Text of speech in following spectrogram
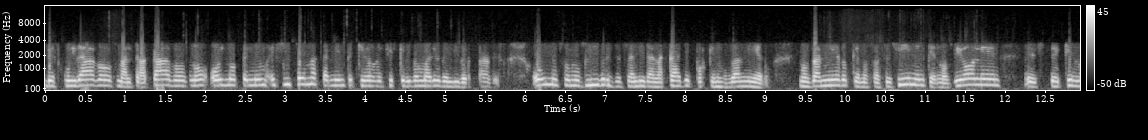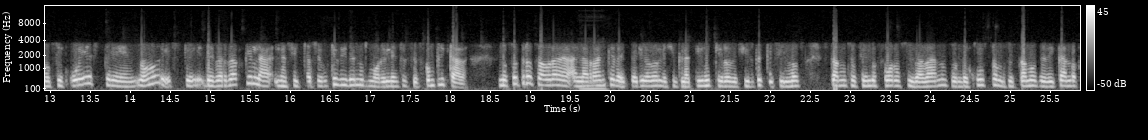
descuidados, maltratados, ¿no? Hoy no tenemos, es un tema también te quiero decir, querido Mario, de libertades. Hoy no somos libres de salir a la calle porque nos da miedo. Nos da miedo que nos asesinen, que nos violen, este, que nos secuestren, ¿no? Este, de verdad que la, la situación que viven los morelenses es complicada. Nosotros ahora al arranque del periodo legislativo quiero decirte que hicimos, estamos haciendo foros ciudadanos donde justo nos estamos dedicando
